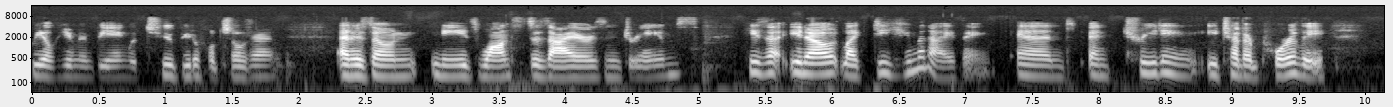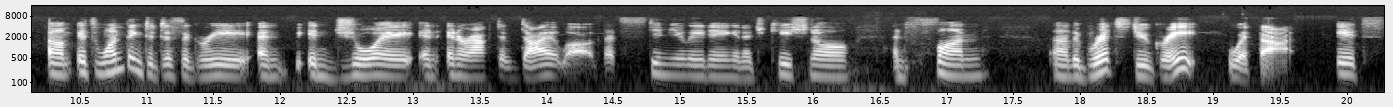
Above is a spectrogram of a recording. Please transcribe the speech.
real human being with two beautiful children and his own needs, wants, desires, and dreams. He's a, you know, like dehumanizing and and treating each other poorly. Um, it's one thing to disagree and enjoy an interactive dialogue that's stimulating and educational and fun. Uh, the Brits do great with that. It's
